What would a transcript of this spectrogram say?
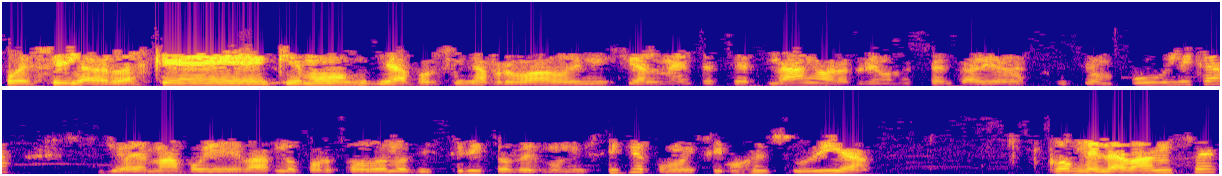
Pues sí, la verdad es que, hemos ya por fin aprobado inicialmente este plan. Ahora tenemos 60 días de exposición pública yo además voy a llevarlo por todos los distritos del municipio, como hicimos en su día con el avance,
